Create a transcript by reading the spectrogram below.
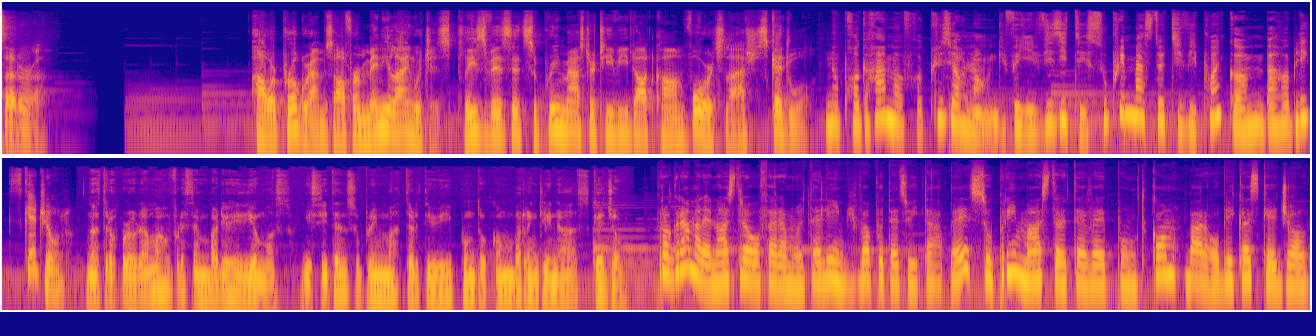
etc. Our programs offer many languages. Please visit suprememastertv.com forward slash schedule. Nos programmes offrent plusieurs langues. Veuillez visiter suprememastertv.com baroblique schedule. Nuestros programas ofrecen varios idiomas. Visiten suprememastertv.com barra inclinada schedule. Programele noastre oferă multe limbi. Vă puteți uita pe suprememastertv.com baroblică schedule.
